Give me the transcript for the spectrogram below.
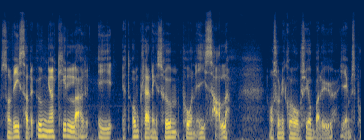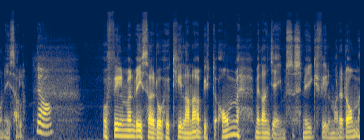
som visade unga killar i ett omklädningsrum på en ishall. Och som ni kommer ihåg så jobbade ju James på en ishall. Ja. Och filmen visade då hur killarna bytte om medan James smygfilmade dem.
